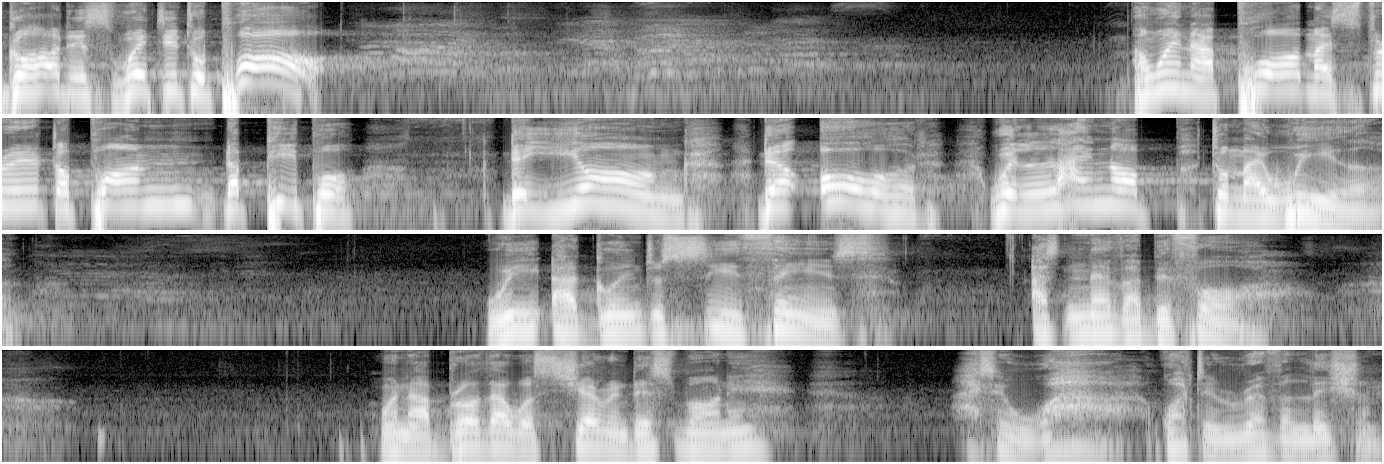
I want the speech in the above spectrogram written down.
God is waiting to pour. And when I pour my spirit upon the people, the young, the old will line up to my will. We are going to see things as never before. When our brother was sharing this morning, I said, wow, what a revelation.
